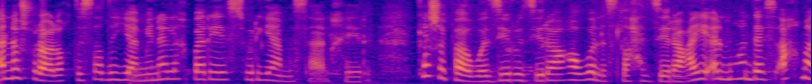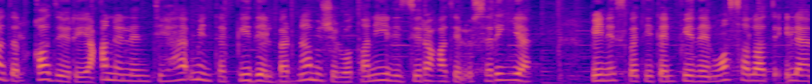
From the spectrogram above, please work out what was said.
النشرة الاقتصادية من الإخبارية السورية مساء الخير. كشف وزير الزراعة والإصلاح الزراعي المهندس أحمد القادري عن الانتهاء من تنفيذ البرنامج الوطني للزراعة الأسرية. بنسبة تنفيذ وصلت إلى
